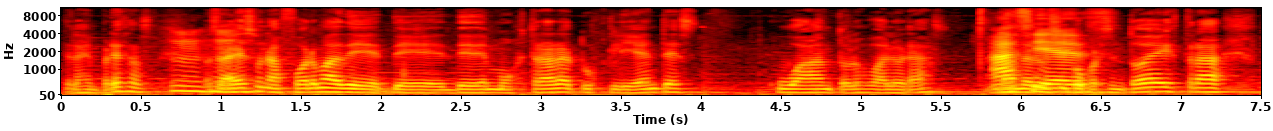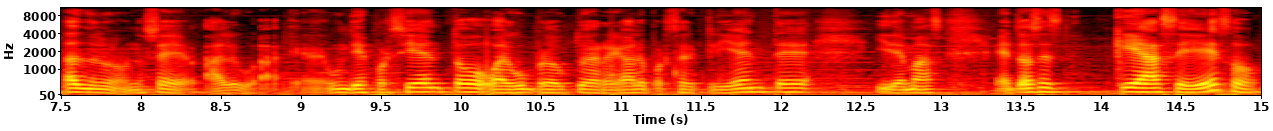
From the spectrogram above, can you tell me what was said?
de las empresas, o sea, es una forma de, de, demostrar a tus clientes cuánto los valoras dándole un 5% extra, dando, no sé, algo, eh, un 10% o algún producto de regalo por ser cliente y demás. Entonces, ¿qué hace eso?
